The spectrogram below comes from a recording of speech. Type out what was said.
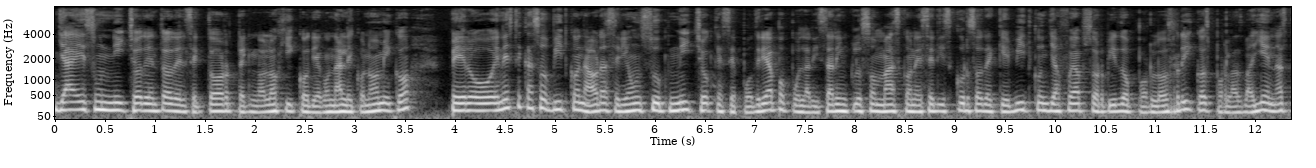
ya es un nicho dentro del sector tecnológico diagonal económico, pero en este caso Bitcoin ahora sería un subnicho que se podría popularizar incluso más con ese discurso de que Bitcoin ya fue absorbido por los ricos, por las ballenas,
